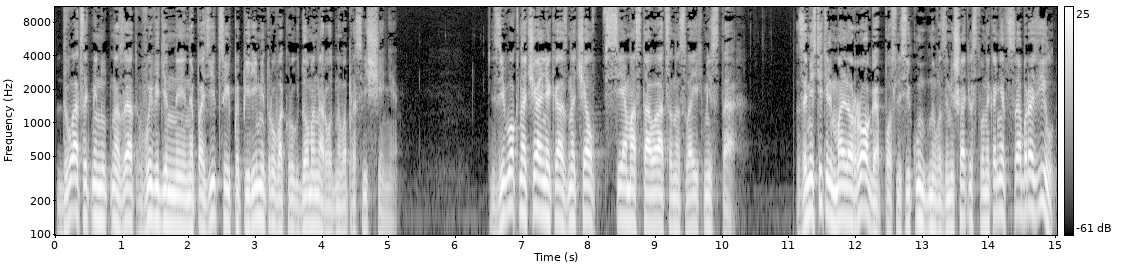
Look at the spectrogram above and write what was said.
20 минут назад выведенные на позиции по периметру вокруг Дома народного просвещения. Зевок начальника означал всем оставаться на своих местах. Заместитель Мальрога после секундного замешательства наконец сообразил,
